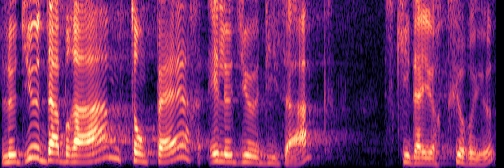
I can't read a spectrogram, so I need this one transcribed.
le Dieu d'Abraham, ton père, et le Dieu d'Isaac. Ce qui est d'ailleurs curieux.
